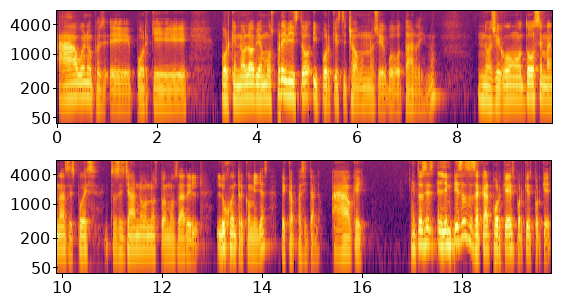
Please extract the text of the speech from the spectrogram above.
Ah, bueno, pues eh, porque porque no lo habíamos previsto y porque este chavo nos llegó tarde, ¿no? Nos llegó dos semanas después, entonces ya no nos podemos dar el lujo, entre comillas, de capacitarlo. Ah, ok. Entonces le empiezas a sacar por qué es, por qué es, por qué es.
